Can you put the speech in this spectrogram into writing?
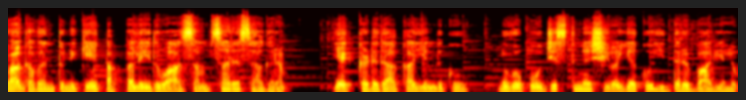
భగవంతునికే తప్పలేదు ఆ సంసార సాగరం. ఎక్కడిదాకా ఎందుకు? నువ్వు పూజిస్తున్న శివయ్యకు ఇద్దరు భార్యలు.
